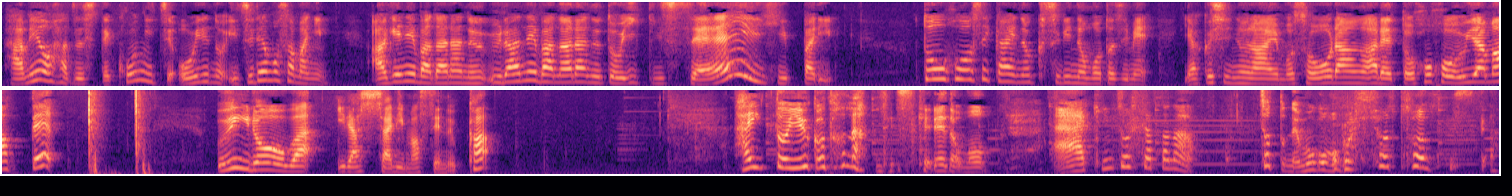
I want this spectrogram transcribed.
羽目を外して今日おいでのいずれも様に、あげねばならぬ、裏ねばならぬと息せい引っ張り、東方世界の薬の元締め、薬師の来も騒乱あれと頬を敬って、ウイローはいらっしゃりませぬか？はい、ということなんですけれども。あー、緊張しちゃったな。ちょっとね、もごもごしちゃったんですが。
